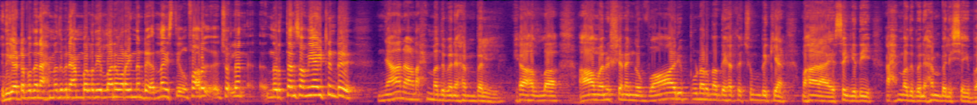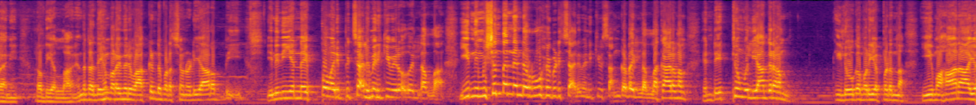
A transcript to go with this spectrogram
ഇത് കേട്ടപ്പോൾ തന്നെ അഹമ്മദ് ബിൻ ഹംബൽ റതി അള്ളഹാൻ പറയുന്നുണ്ട് എന്നാൽ ഇസ്തിഗ്ഫാർ ചൊല്ലാൻ നിർത്താൻ സമയമായിട്ടുണ്ട്. ഞാനാണ് അഹമ്മദ് ബിൻ ഹംബൽ. യാ ആ മനുഷ്യൻ അങ്ങ് വാരിപ്പുണർന്ന് അദ്ദേഹത്തെ ചുംബിക്കാൻ മഹാനായ സയ്യദി അഹമ്മദ് ബിൻ ഹംബലി ഷൈബാനി റതി അള്ളാഹുൻ എന്നിട്ട് അദ്ദേഹം പറയുന്ന ഒരു വാക്കുണ്ട് പടച്ചവനോട് യാ റബ്ബി ഇനി നീ എന്നെ എപ്പോൾ മരിപ്പിച്ചാലും എനിക്ക് വിരോധമില്ല അല്ലാ ഈ നിമിഷം തന്നെ എന്റെ റൂഹ് പിടിച്ചാലും എനിക്ക് സങ്കടമില്ല കാരണം എന്റെ ഏറ്റവും വലിയ ആഗ്രഹം ഈ ലോകമറിയപ്പെടുന്ന ഈ മഹാനായ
